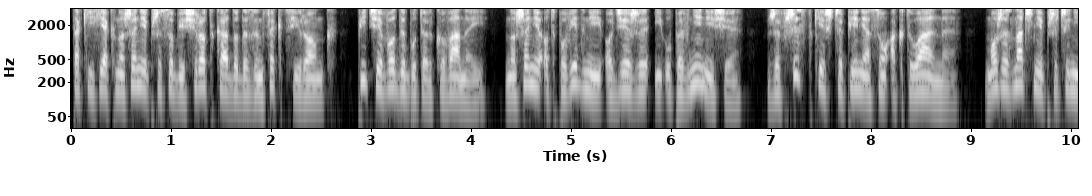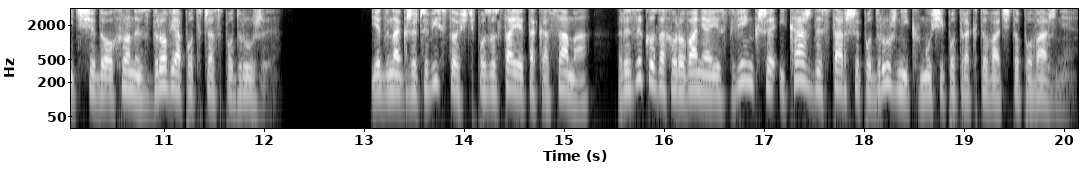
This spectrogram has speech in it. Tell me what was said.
takich jak noszenie przy sobie środka do dezynfekcji rąk, picie wody butelkowanej, noszenie odpowiedniej odzieży i upewnienie się, że wszystkie szczepienia są aktualne, może znacznie przyczynić się do ochrony zdrowia podczas podróży. Jednak rzeczywistość pozostaje taka sama, ryzyko zachorowania jest większe i każdy starszy podróżnik musi potraktować to poważnie.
